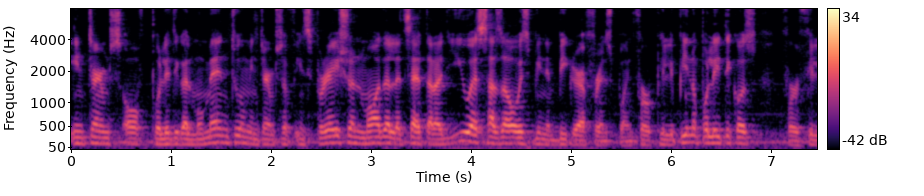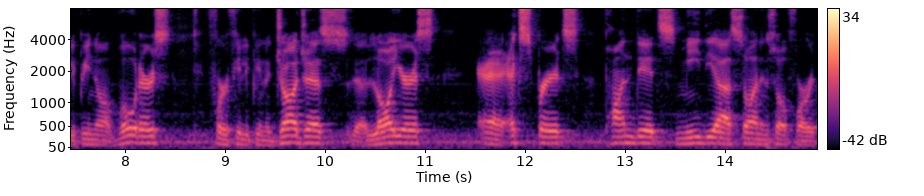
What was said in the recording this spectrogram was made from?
in terms of political momentum, in terms of inspiration, model, etc. The US has always been a big reference point for Filipino politicos, for Filipino voters, for Filipino judges, uh, lawyers, uh, experts, pundits, media, so on and so forth.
